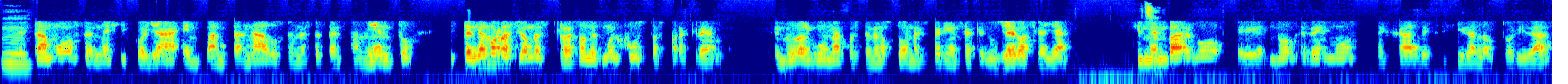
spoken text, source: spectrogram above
Mm. Estamos en México ya empantanados en este pensamiento y tenemos razones, razones muy justas para creerlo. Sin duda alguna, pues tenemos toda una experiencia que nos lleva hacia allá. Sin embargo, eh, no debemos dejar de exigir a la autoridad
